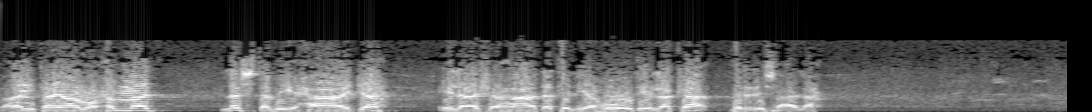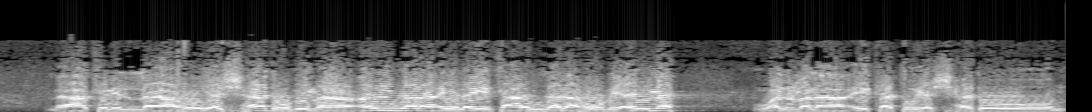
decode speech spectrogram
فأنت يا محمد لست في حاجة إلى شهادة اليهود لك بالرسالة. لكن الله يشهد بما أنزل إليك أنزله بعلمه والملائكة يشهدون.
